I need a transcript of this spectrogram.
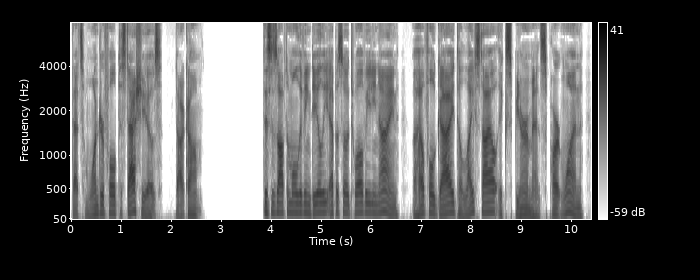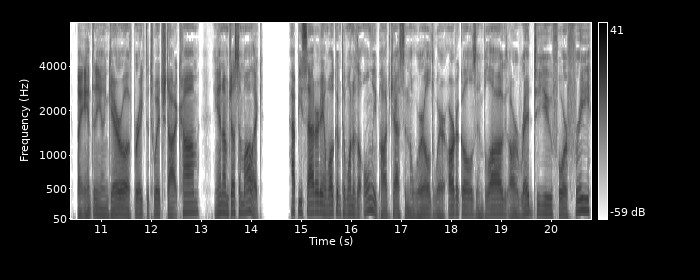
That's wonderfulpistachios.com. This is Optimal Living Daily, episode 1289 A Helpful Guide to Lifestyle Experiments, Part 1 by Anthony Ongaro of BreakTheTwitch.com. And I'm Justin Malik. Happy Saturday, and welcome to one of the only podcasts in the world where articles and blogs are read to you for free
